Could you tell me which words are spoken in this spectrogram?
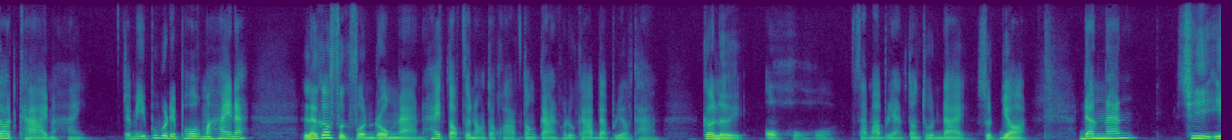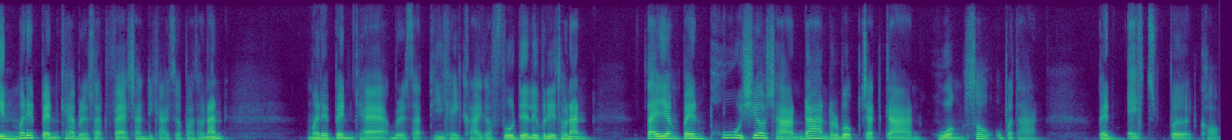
ยอดขายมาให้ จะมีผู้บริโภคมาให้นะ แล้วก็ฝึกฝนโรงงานให้ตอบสนองต่อความต้องการของลูกค้าแบบเรียลไทม์ก็เลย โอ้โห สามารถบริหารต้นทุนได้สุดยอด ดังนั้นชีอินไม่ได้เป็นแค่บริษัทแฟชั่นที่ขายเสื้อผ้าเท่านั้น ไม่ได้เป็นแค่บริษัทที่คล้ายๆกับ food delivery เท่านั้น แต่ยังเป็นผู้เชี่ยวชาญด้านระบบจัดการห่วงโซ่อุปทาน เป็น expert ของ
